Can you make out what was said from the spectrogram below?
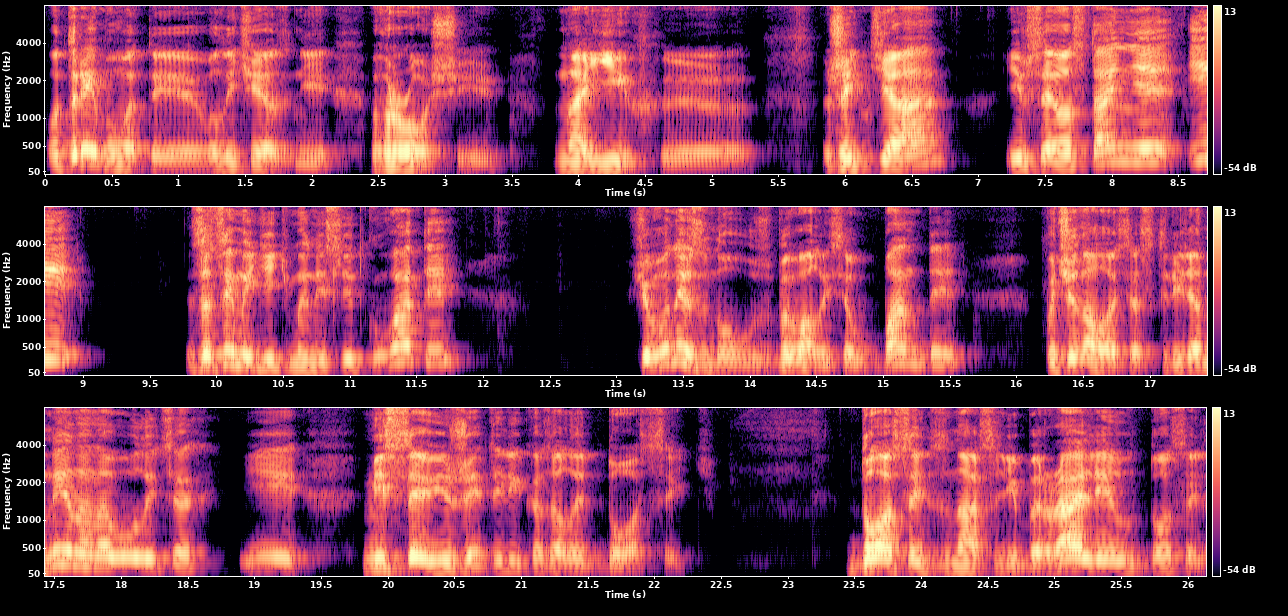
отримувати величезні гроші на їх е, життя і все останнє, і за цими дітьми не слідкувати, щоб вони знову збивалися в банди, починалася стрілянина на вулицях, і місцеві жителі казали досить. Досить з нас лібералів, досить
